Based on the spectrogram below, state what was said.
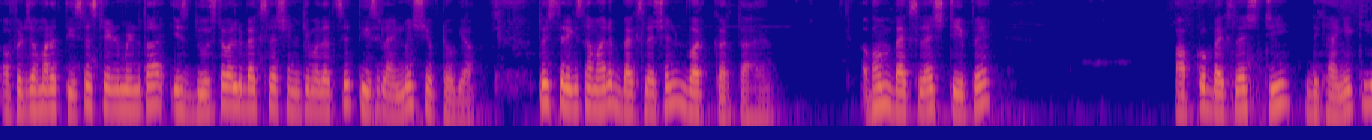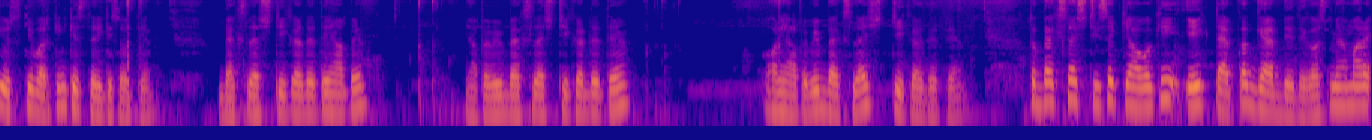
और फिर जो हमारा तीसरा स्टेटमेंट था, इस दूसरे वाले बैक स्लैश एन की मदद से तीसरी लाइन में शिफ्ट हो गया। तो इस तरीके से हमारे बैक स्लैश एन वर्क करता है। अब हम बैक स्लैश टी पे आपको बैक स्लैश टी दिखाएँगे कि उसकी वर्किंग किस तरीके से होती है। बैक स्लैश टी कर देते हैं यहाँ पे यहाँ पे भी बैक स्लैश टी कर देते हैं, और यहाँ पे भी बैक स्लैश टी कर देते हैं। तो बैक स्लैश टी से क्या होगा कि एक टाइप का गैप दे देगा। उसमें हमारे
